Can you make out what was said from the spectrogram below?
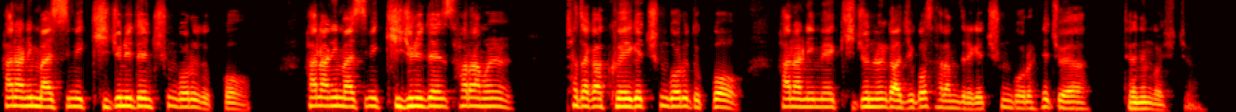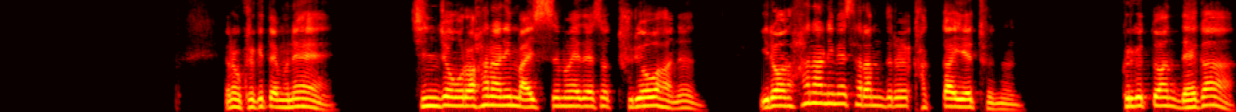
하나님 말씀이 기준이 된 충고를 듣고 하나님 말씀이 기준이 된 사람을 찾아가 그에게 충고를 듣고 하나님의 기준을 가지고 사람들에게 충고를 해줘야 되는 것이죠. 여러분 그렇기 때문에 진정으로 하나님 말씀에 대해서 두려워하는 이런 하나님의 사람들을 가까이에 두는 그리고 또한 내가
